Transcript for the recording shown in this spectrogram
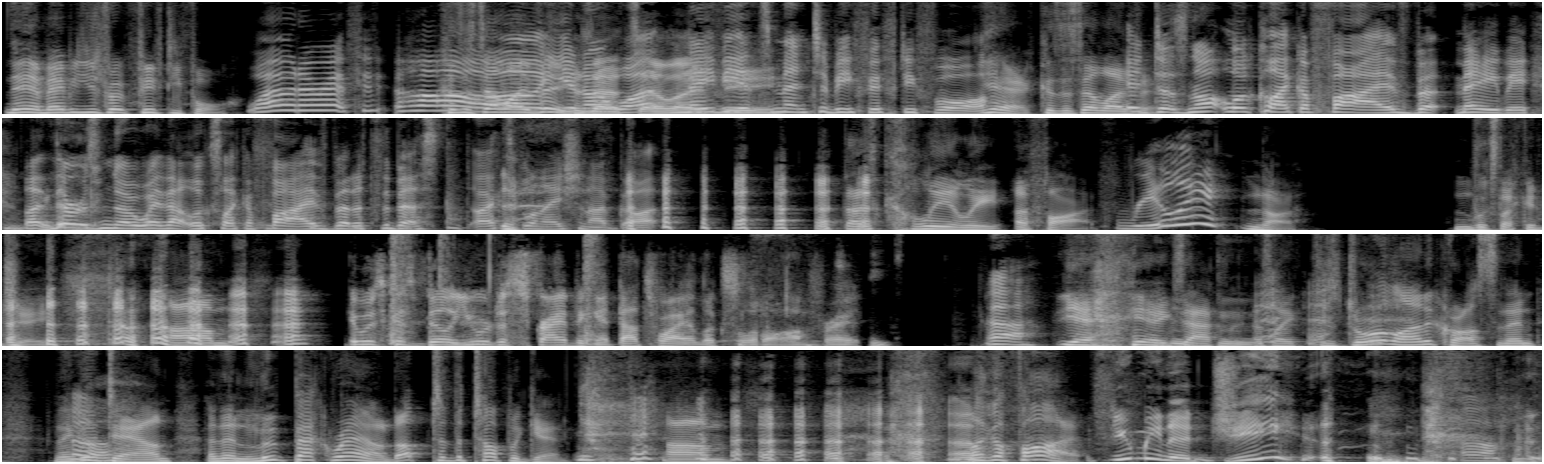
Yeah, maybe you just wrote 54. Why would I write 50? Because it's LIV. You know that's what? Maybe it's meant to be 54. Yeah, because it's LIV. It does not look like a five, but maybe. Like there is no way that looks like a five, but it's the best explanation I've got. That's clearly a five. really? No. It looks like a G. um, It was because Bill, you were describing it. That's why it looks a little off, right? Ah, yeah, yeah, exactly. It's like just draw a line across and then and then go Oh. down and then loop back round up to the top again. Um, like a five. you mean a G? oh.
